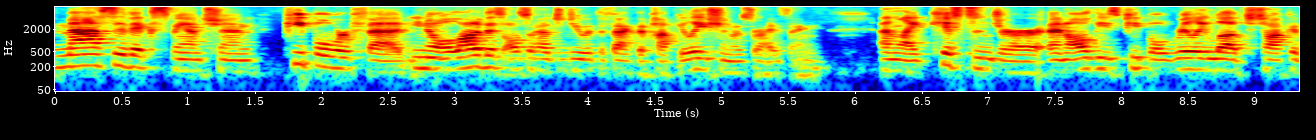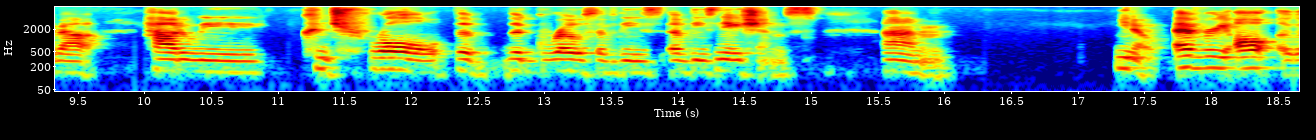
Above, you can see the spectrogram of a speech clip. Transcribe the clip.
massive expansion. People were fed. You know, a lot of this also had to do with the fact that population was rising. And like Kissinger and all these people really love to talk about how do we control the the growth of these of these nations. Um, you know every all uh,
